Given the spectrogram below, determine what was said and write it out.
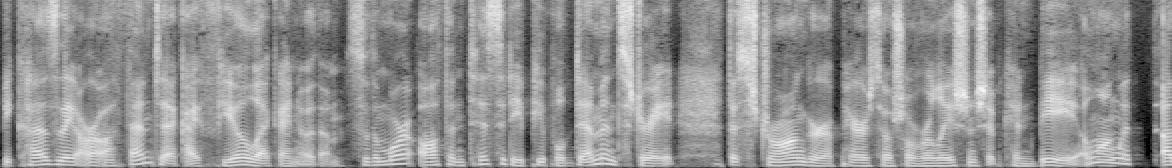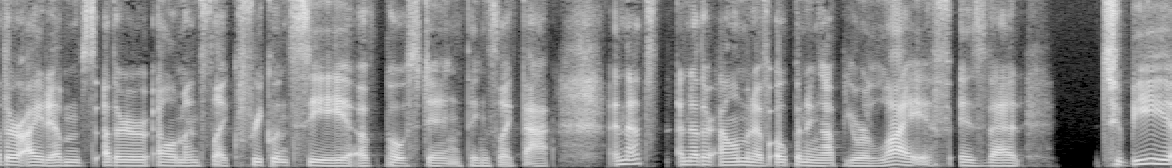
because they are authentic, I feel like I know them. So, the more authenticity people demonstrate, the stronger a parasocial relationship can be, along with other items, other elements like frequency of posting, things like that. And that's another element of opening up your life is that to be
